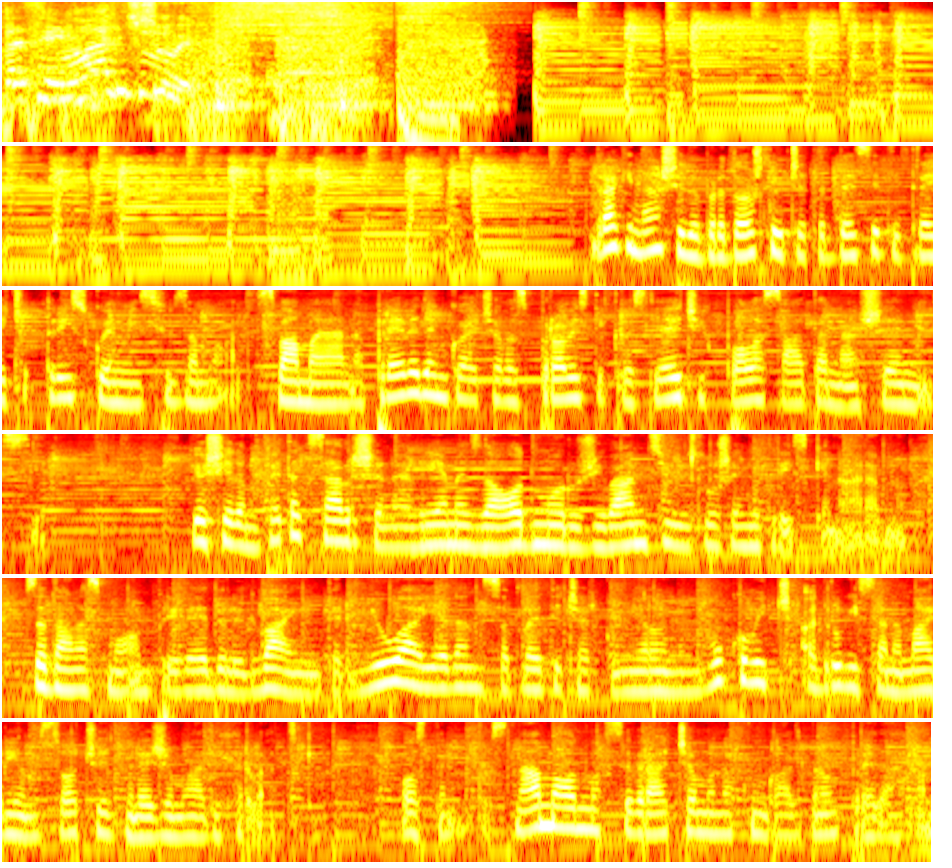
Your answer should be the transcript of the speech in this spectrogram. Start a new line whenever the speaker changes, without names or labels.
da se i mladi čuju.
Dragi naši, dobrodošli u 43. trisku emisiju za mlade. S vama je Ana Preveden koja će vas provesti kroz sljedećih pola sata naše emisije. Još jedan petak savršeno je vrijeme za odmor, uživanciju i slušanje triske naravno. Za danas smo vam priredili dva intervjua, jedan s atletičarkom Jelenom Vuković, a drugi sa Marijom Sočo iz mreže Mladi Hrvatske. Ostanite s nama, odmah se vraćamo nakon glazbenog predaha.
